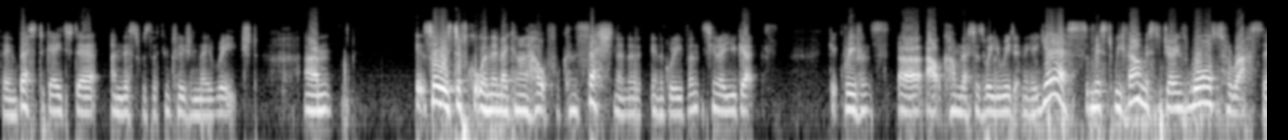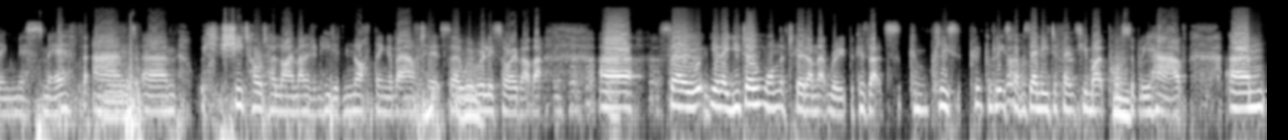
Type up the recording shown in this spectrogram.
they investigated it, and this was the conclusion they reached. Um, it's always difficult when they make an unhelpful concession in a, in a grievance. You know, you get get grievance uh, outcome letters where you read it and you go, yes, Mr. we found Mr. Jones was harassing Miss Smith, and um, she told her line manager and he did nothing about it. So we're really sorry about that. Uh, so you know, you don't want them to go down that route because that's complete complete as any defence you might possibly have. Um,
